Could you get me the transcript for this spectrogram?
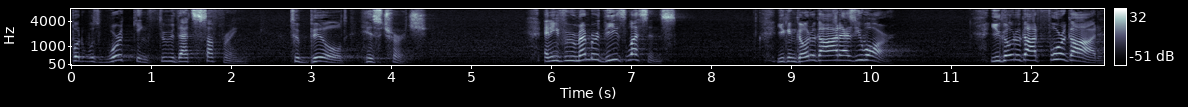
but was working through that suffering to build his church. And if you remember these lessons, you can go to God as you are. You go to God for God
